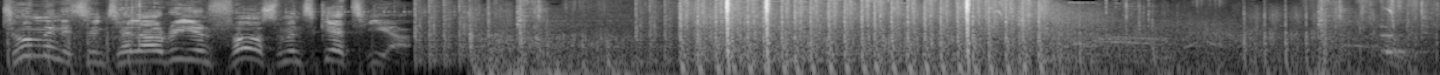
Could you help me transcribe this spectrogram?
Two minutes until our reinforcements get here. Sanitäter!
